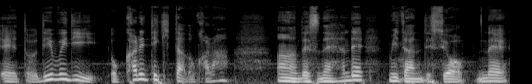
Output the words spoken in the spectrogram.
えっ、ー、と、DVD を借りてきたのかな？うんですね。で、見たんですよ。で、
